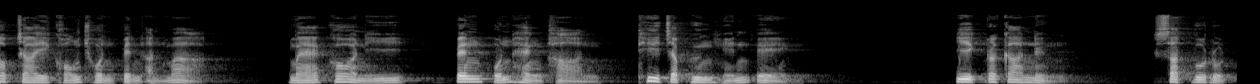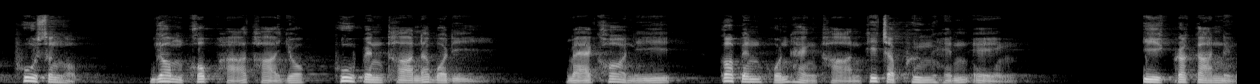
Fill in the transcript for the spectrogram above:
อบใจของชนเป็นอันมาก แม้ข้อนี้เป็นผลแห่งทานที่จะพึงเห็นเอง อีกประการหนึ่ง สัตว์บุรุษผู้สงบ ย่อมคบหาทายกผู้เป็นทานบดี แม้ข้อนี้ก็เป็นผลแห่งทานที่จะพึงเห็นเอง อีกประการหนึ่ง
